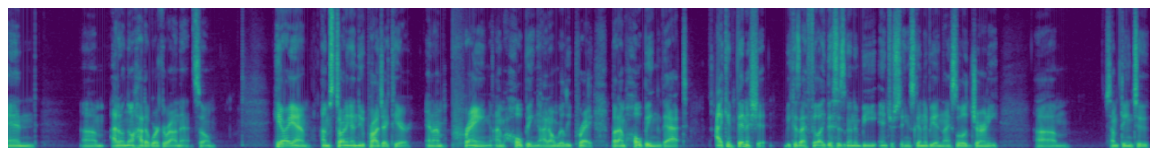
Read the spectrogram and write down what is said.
and um, I don't know how to work around that. So here I am. I'm starting a new project here, and I'm praying. I'm hoping. I don't really pray, but I'm hoping that I can finish it because I feel like this is going to be interesting. It's going to be a nice little journey. Um, something to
